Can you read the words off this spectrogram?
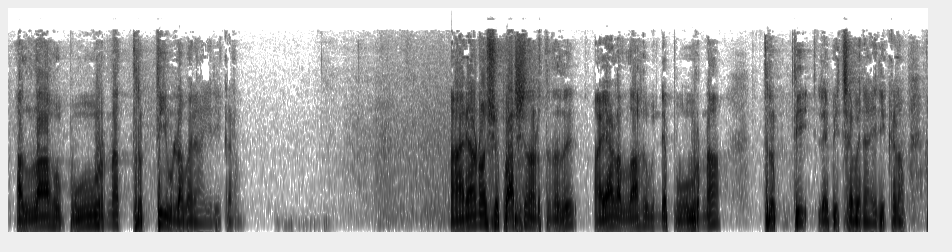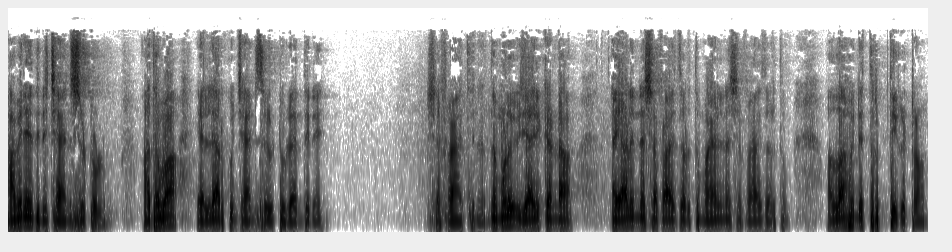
അള്ളാഹു പൂർണ തൃപ്തിയുള്ളവനായിരിക്കണം. ആരാണോ ശുപാർശ നടത്തുന്നത്? അയാൾ അള്ളാഹുവിന്റെ പൂർണ തൃപ്തി ലഭിച്ചവനായിരിക്കണം. അവനെ ഇതിന് ചാൻസ് കിട്ടുള്ളൂ. അഥവാ എല്ലാവർക്കും ചാൻസ് കിട്ടൂല എന്തിന്? ഷഫായത്തിന്. നമ്മൾ വിചാരിക്കേണ്ട അയാളിനെ ഷഫായത്തെടുത്തും അയാളിനെ ഷഫായത്തെടുത്തും അള്ളാഹുവിന്റെ തൃപ്തി കിട്ടണം.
